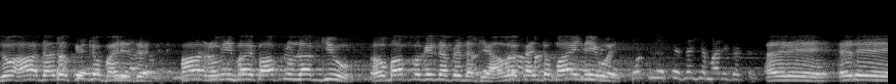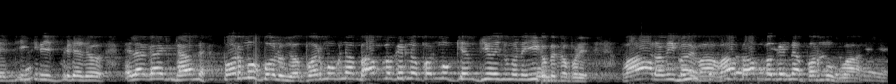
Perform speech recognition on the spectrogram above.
જો આ દાદો કેટલો ભારે છે. હા રવિભાઈ બાપનું નામ ગયું. હવે બાપ વગરના પેદા થયા. હવે કાલ તો માય નહીં હોય. અરે અરે દીકરી જ પીડે જો. એટલે કાંઈક નામ પ્રમુખ બોલું છો. પ્રમુખ ના બાપ વગરનો પ્રમુખ કેમ થયો છે મને એ ખબર ન પડે. વાહ રવિભાઈ વાહ વાહ બાપ વગરના પ્રમુખ વાહ. ને?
